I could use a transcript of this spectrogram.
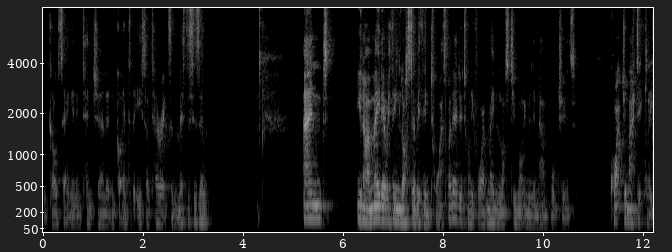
with goal setting and intention and got into the esoterics and mysticism. And you know, I made everything, lost everything twice. By the age of 24, I've made and lost two multi-million pound fortunes, quite dramatically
